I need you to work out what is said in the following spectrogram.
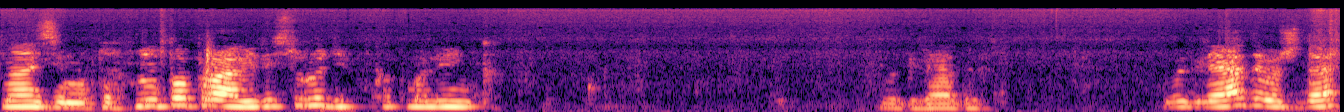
На зиму-то. Ну, поправились вроде, как маленько. Выглядывай. Выглядываешь, да?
